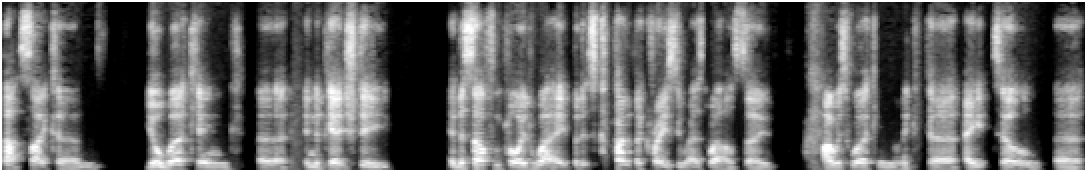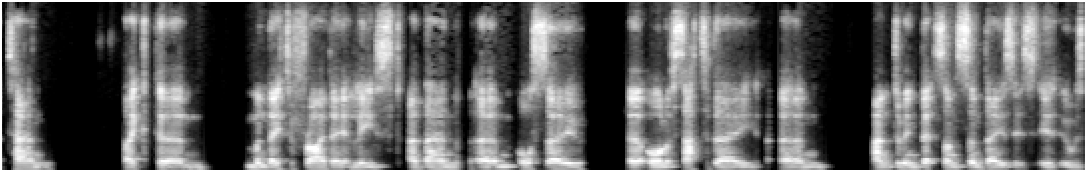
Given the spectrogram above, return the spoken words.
that's like um, you're working uh, in the PhD in a self-employed way, but it's kind of a crazy way as well. So I was working like uh, eight till uh, ten, like um, Monday to Friday at least, and then um, also uh, all of Saturday um, and doing bits on Sundays. It, it, was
